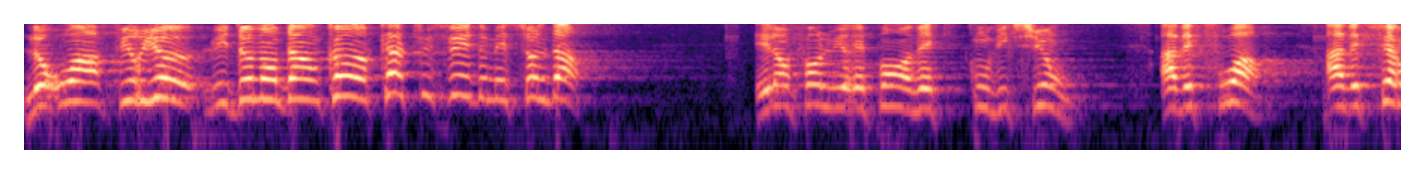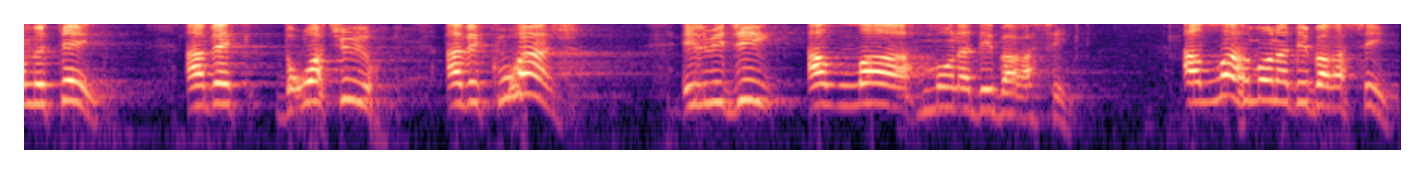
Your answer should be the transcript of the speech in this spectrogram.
le roi furieux lui demanda encore qu'as-tu fait de mes soldats? Et l'enfant lui répond avec conviction avec foi avec fermeté avec droiture avec courage. Et lui dit Allah m'en a débarrassé. Allah m'en a débarrassé.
